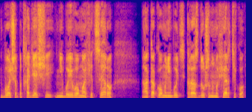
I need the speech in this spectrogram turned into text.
больше подходящий не боевому офицеру, а какому-нибудь раздушенному фертику.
